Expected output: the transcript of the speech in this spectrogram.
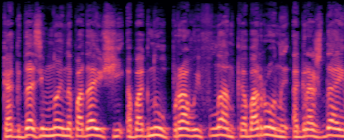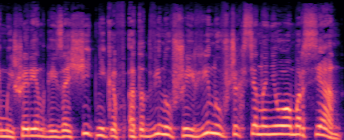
когда земной нападающий обогнул правый фланг обороны, ограждаемый шеренгой защитников, отодвинувший ринувшихся на него марсиан.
